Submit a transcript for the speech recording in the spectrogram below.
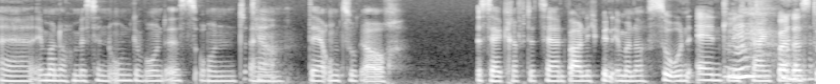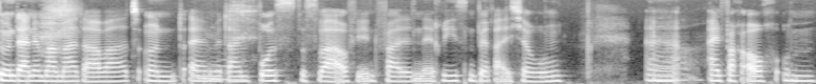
äh, immer noch ein bisschen ungewohnt ist und ähm, Ja. der Umzug auch sehr kräftezehrend war. Und ich bin immer noch so unendlich dankbar, dass du und deine Mama da wart und äh, mit deinem Bus. Das war auf jeden Fall eine Riesenbereicherung. Äh, Ja. Einfach auch, um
